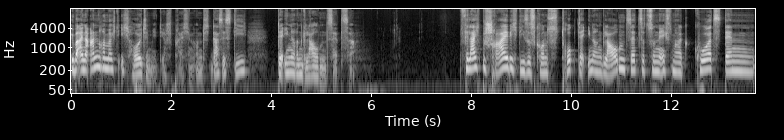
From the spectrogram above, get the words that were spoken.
Über eine andere möchte ich heute mit dir sprechen, und das ist die der inneren Glaubenssätze. Vielleicht beschreibe ich dieses Konstrukt der inneren Glaubenssätze zunächst mal kurz, denn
